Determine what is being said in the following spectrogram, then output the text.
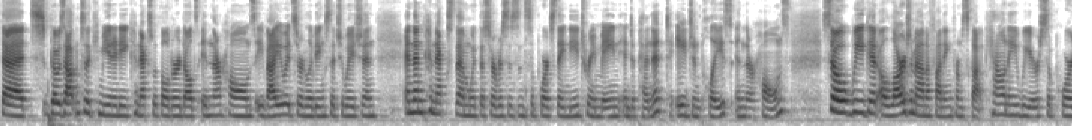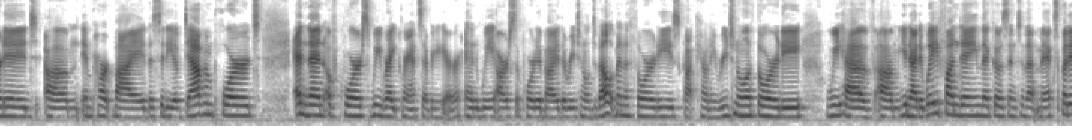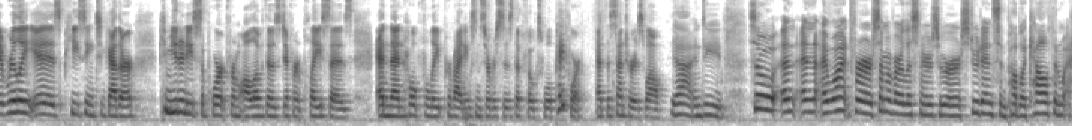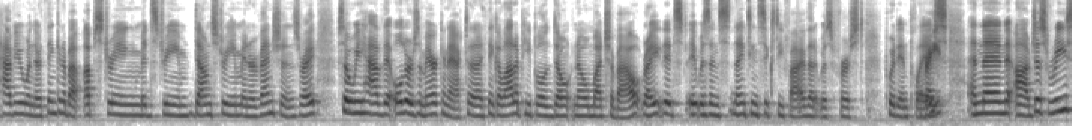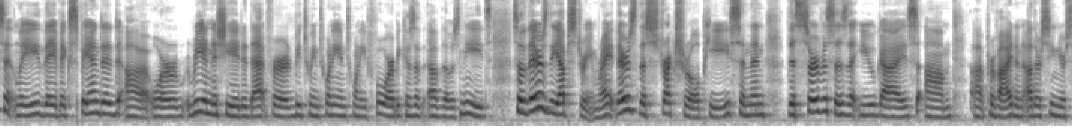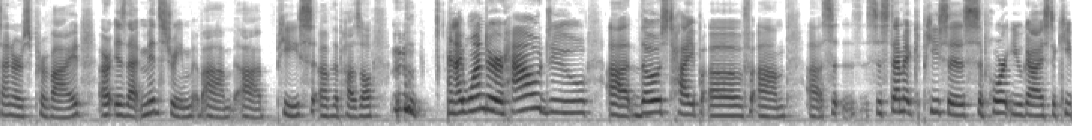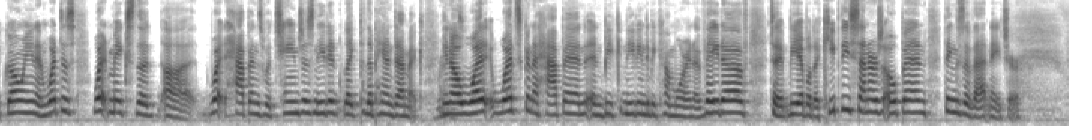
that goes out into the community, connects with older adults in their homes, evaluates their living situation, and then connects them with the services and supports they need to remain independent, to age in place in their homes. So we get a large amount of funding from Scott County. We are supported um, in part by the city of Davenport. And then, of course, we write grants every year, and we are supported by the Regional Development Authority, Scott County Regional Authority. We have um, United Way funding that goes into that mix, but it really is piecing together community support from all of those different places and then hopefully providing some services that folks will pay for at the center as well. Yeah, indeed. So, and, and I want for some of our listeners who are students in public health and what have you, when they're thinking about upstream, midstream, downstream interventions, right? So we have the Older American Act that I think a lot of people don't know much about, right? It's It was in 1965 that it was first put in place. Right. And then uh, just recently, they've expanded uh, or reinitiated that for between 20 and 24 because of, of those needs. So there's the upstream, right? There's the structural piece, and then the services that you guys um, uh, provide and other senior centers provide are, is that midstream um, uh, piece of the puzzle. and I wonder how do uh, those type of um, uh, s- systemic pieces support you guys to keep going, and what does what makes the uh, what happens with changes needed, like the pandemic? Right. You know what what's going to happen and be needing to become more innovative to be able to keep these centers open, things of that nature.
